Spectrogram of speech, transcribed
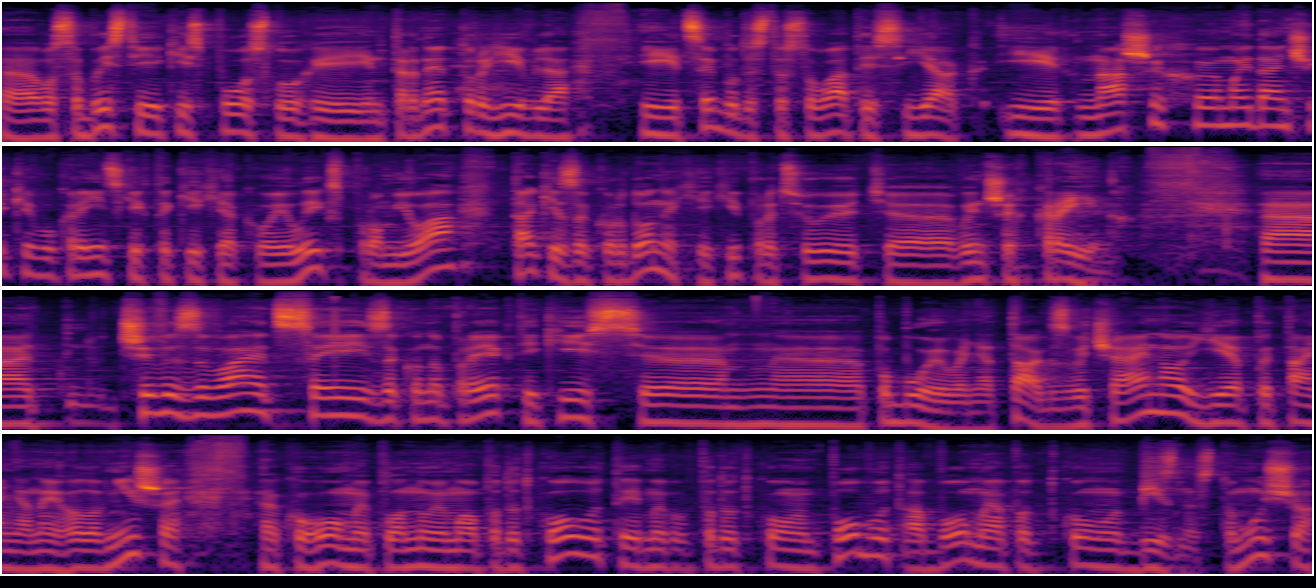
е, особисті якісь послуги, інтернет-торгівля. І це буде стосуватись як і наших майданчиків українських, таких як OLX, Prom.ua, так і закордонних, які працюють е, в інших країнах. Чи визиває цей законопроект якісь побоювання? Так, звичайно, є питання найголовніше, кого ми плануємо оподатковувати. Ми оподатковуємо побут або ми оподатковуємо бізнес, тому що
